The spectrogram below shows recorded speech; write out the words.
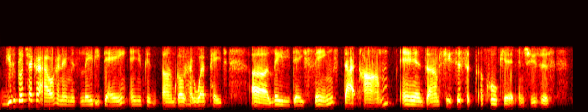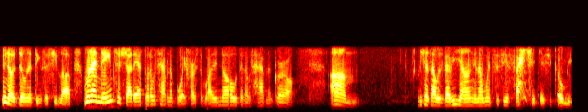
you could go check her out. Her name is Lady Day, and you could um, go to her webpage, uh, ladydaysings.com. And um, she's just a, a cool kid, and she's just you know, doing the things that she loves. When I named her Sade, I thought I was having a boy. First of all, I didn't know that I was having a girl. Um, because I was very young and I went to see a psychic and she told me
